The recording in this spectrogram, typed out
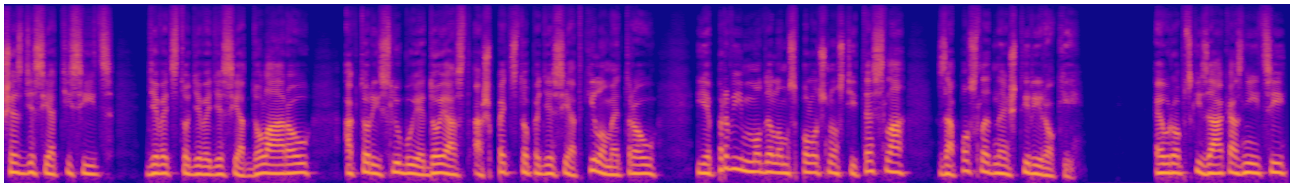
60 tisíc 990 dolárov a ktorý sľubuje dojazd až 550 kilometrov, je prvým modelom spoločnosti Tesla za posledné 4 roky. Európsky zákazníci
